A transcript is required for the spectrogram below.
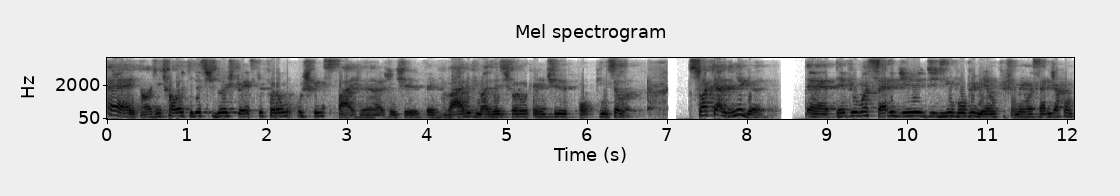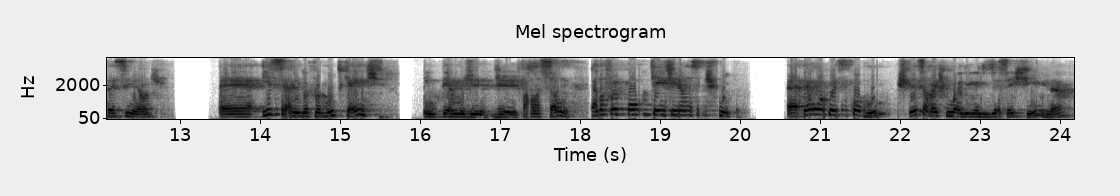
É, então, a gente falou aqui desses dois trades que foram os principais, né? A gente teve vários, mas esses foram os que a gente pincelou. Só que a liga é, teve uma série de, de desenvolvimentos também, uma série de acontecimentos. É, e se a liga foi muito quente, em termos de, de falação, ela foi pouco quente em relação à disputa. É até uma coisa comum, especialmente numa liga de 16 times, né?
